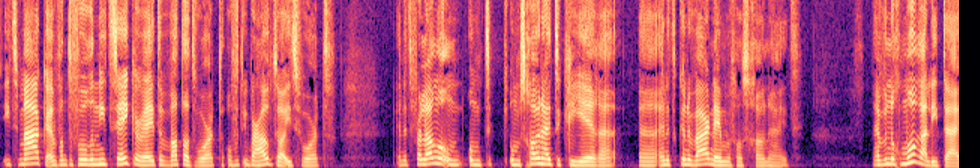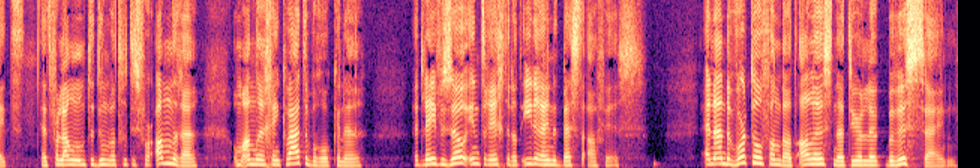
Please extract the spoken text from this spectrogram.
Iets maken en van tevoren niet zeker weten wat dat wordt, of het überhaupt wel iets wordt. En het verlangen om, om, om schoonheid te creëren uh, en het kunnen waarnemen van schoonheid. Dan hebben we nog moraliteit. Het verlangen om te doen wat goed is voor anderen, om anderen geen kwaad te berokkenen. Het leven zo in te richten dat iedereen het beste af is. En aan de wortel van dat alles natuurlijk bewustzijn.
